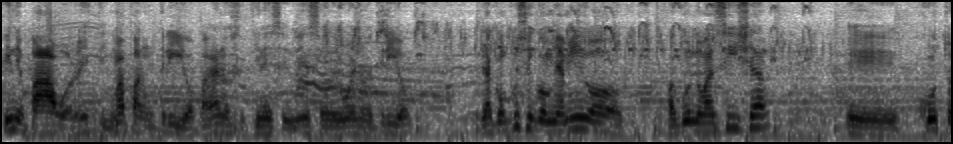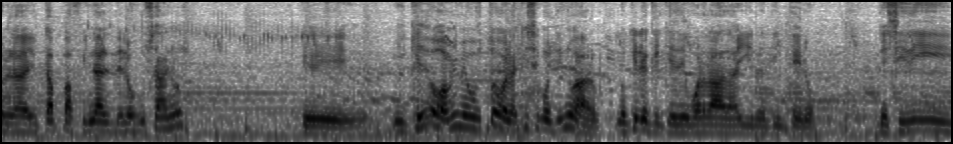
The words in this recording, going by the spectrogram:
Tiene power, ¿viste? Y más para un trío. Pagano tiene ese eso de bueno de trío. La compuse con mi amigo Facundo Mancilla, eh, justo en la etapa final de Los Gusanos. eh, y quedó, a mí me gustó, la quise continuar. No quiere que quede guardada ahí en el tintero. Decidí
